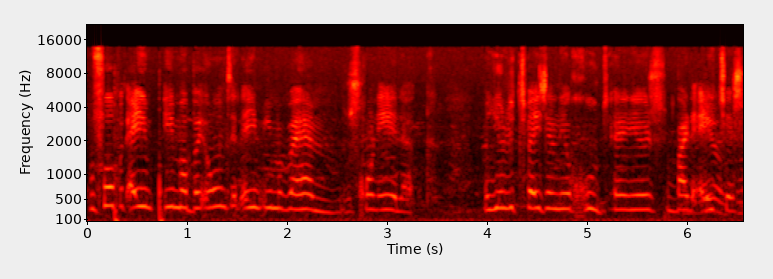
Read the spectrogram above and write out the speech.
Bijvoorbeeld één, iemand bij ons en één iemand bij hem. Dat is gewoon eerlijk. Maar jullie twee zijn heel goed. En jullie bij de eetjes.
